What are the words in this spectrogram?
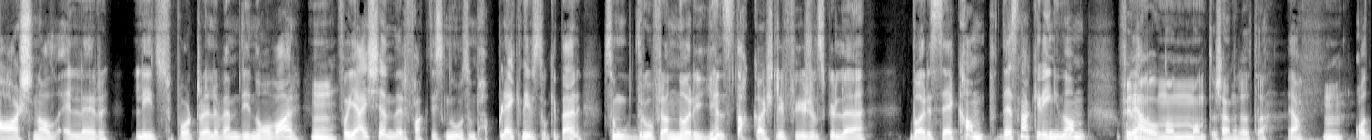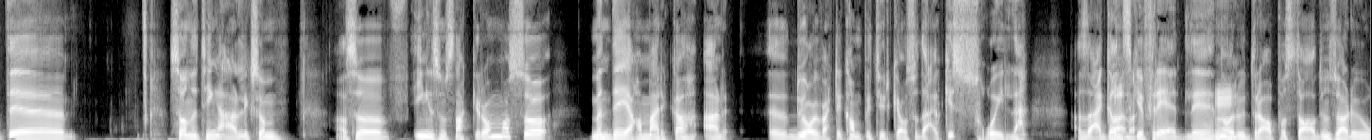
Arsenal eller Leeds-supportere eller hvem de nå var. Mm. For jeg kjenner faktisk noen som ble knivstukket der, som dro fra Norge, en stakkarslig fyr som skulle bare se kamp. Det snakker ingen om. Finalen noen måneder senere, dette. Ja, mm. og det Sånne ting er liksom Altså, ingen som snakker om, og så Men det jeg har merka, er eh, Du har jo vært i kamp i Tyrkia også, det er jo ikke så ille. Altså, det er ganske nei, nei. fredelig. Når mm. du drar på stadion, så er det jo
